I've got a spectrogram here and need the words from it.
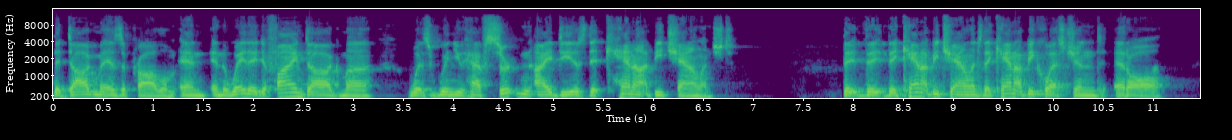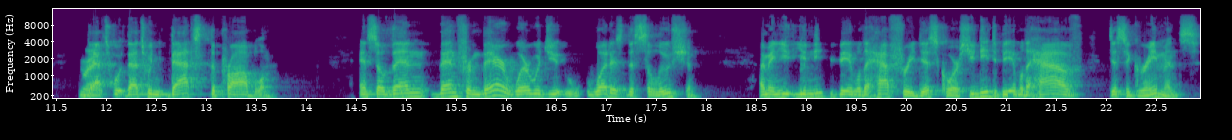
that dogma is a problem. And, and the way they defined dogma was when you have certain ideas that cannot be challenged. They, they, they cannot be challenged. They cannot be questioned at all. Right. That's what that's when that's the problem. And so then then from there, where would you? What is the solution? I mean, you, you need to be able to have free discourse. You need to be able to have disagreements.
